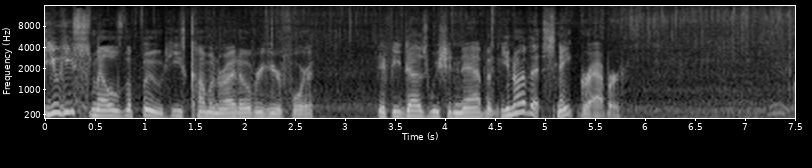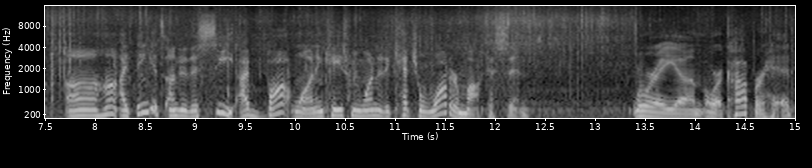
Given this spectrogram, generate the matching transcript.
you. He smells the food. He's coming right over here for it. If he does, we should nab him. You know I have that snake grabber. Uh huh. I think it's under this seat. I bought one in case we wanted to catch a water moccasin or a um, or a copperhead.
